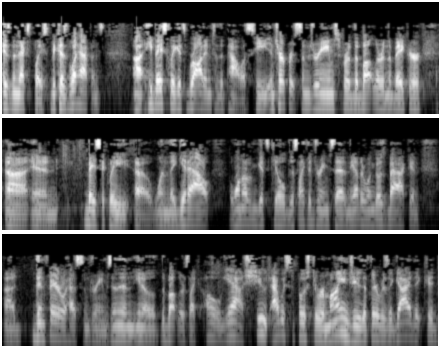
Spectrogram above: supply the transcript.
is the next place because what happens? Uh, he basically gets brought into the palace. He interprets some dreams for the butler and the baker, uh, and basically uh, when they get out, one of them gets killed, just like the dream said, and the other one goes back, and uh, then Pharaoh has some dreams, and then you know the butler's like, "Oh yeah, shoot, I was supposed to remind you that there was a guy that could."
